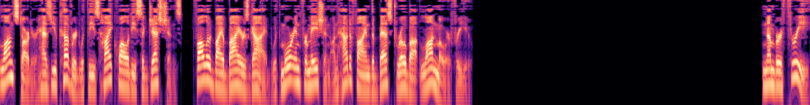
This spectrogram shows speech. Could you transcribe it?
LawnStarter has you covered with these high quality suggestions, followed by a buyer's guide with more information on how to find the best robot lawnmower for you. Number 3,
